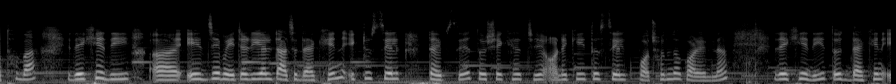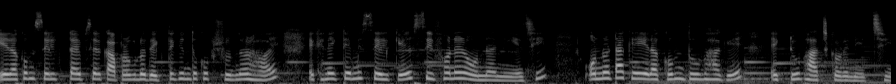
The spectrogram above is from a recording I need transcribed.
অথবা রেখে দিই। এর যে মেটেরিয়ালটা আছে দেখেন, একটু সিল্ক টাইপসের তো সেক্ষেত্রে অনেকেই তো সিল্ক পছন্দ করেন না। রেখে দিই, তো দেখেন এরকম সিল্ক টাইপসের কাপড়গুলো দেখতে কিন্তু খুব সুন্দর হয়। এখানে একটি আমি সিল্কের সিফনের ওড়না নিয়েছি। অন্যটাকে এরকম দুভাগে একটু ভাজ করে নিচ্ছি।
